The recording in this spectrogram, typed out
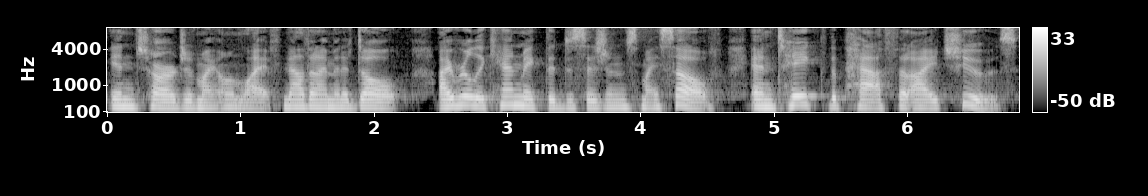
in charge of my own life now that I'm an adult. I really can make the decisions myself and take the path that I choose.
